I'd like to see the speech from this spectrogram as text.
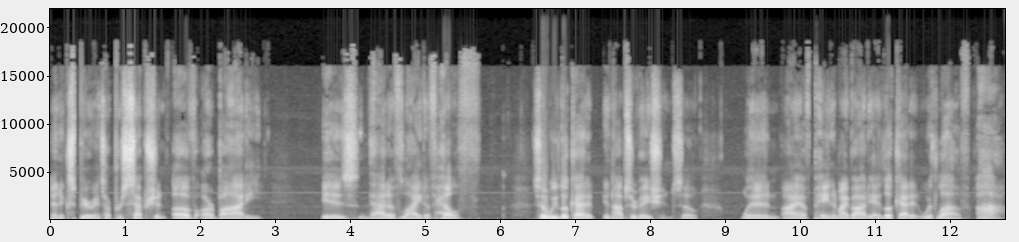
an experience, our perception of our body is that of light of health. So we look at it in observation. So when I have pain in my body, I look at it with love. Ah,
